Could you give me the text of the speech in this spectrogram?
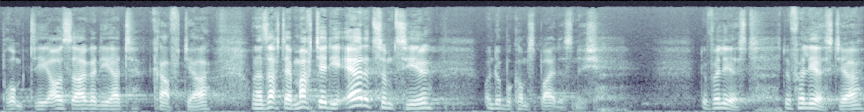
brummt die Aussage, die hat Kraft, ja. Und dann sagt er, mach dir die Erde zum Ziel und du bekommst beides nicht. Du verlierst, du verlierst, ja.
